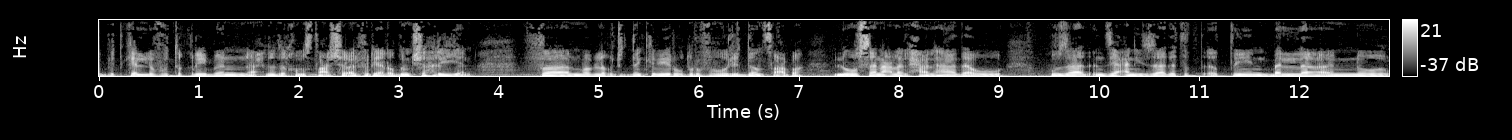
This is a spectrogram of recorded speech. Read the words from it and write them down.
بتكلفه تقريبا حدود ال 15000 ريال اظن شهريا. فالمبلغ جدا كبير وظروفه جدا صعبة. له سنة على الحال هذا وزاد يعني زادت الطين بلة إنه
